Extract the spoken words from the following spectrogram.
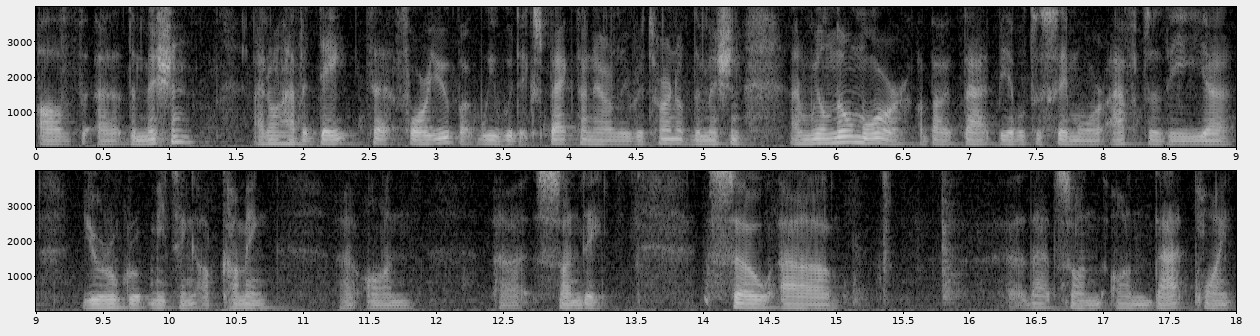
of uh, the mission. I don't have a date uh, for you, but we would expect an early return of the mission, and we'll know more about that, be able to say more after the uh, Eurogroup meeting upcoming uh, on uh, Sunday. So uh, that's on, on that point.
